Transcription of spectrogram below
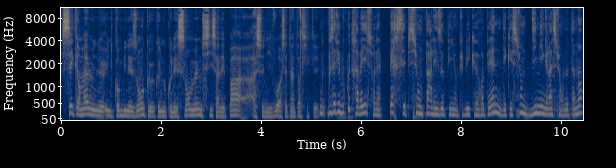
c'est quand même une, combinaison que, nous connaissons, même si ça n'est pas à ce niveau, à cette intensité. Vous avez beaucoup travaillé sur la perception par les opinions publiques européennes des questions d'immigration, notamment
